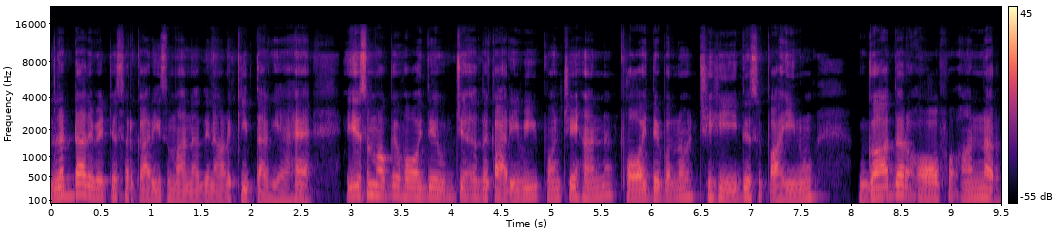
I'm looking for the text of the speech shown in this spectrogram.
ਲੱਡਾ ਦੇ ਵਿੱਚ ਸਰਕਾਰੀ ਸਨਮਾਨਾਂ ਦੇ ਨਾਲ ਕੀਤਾ ਗਿਆ ਹੈ। ਇਸ ਮੌਕੇ ਫੌਜ ਦੇ ਉੱਚ ਅਧਿਕਾਰੀ ਵੀ ਪਹੁੰਚੇ ਹਨ। ਫੌਜ ਦੇ ਵੱਲੋਂ ਸ਼ਹੀਦ ਸਿਪਾਹੀ ਨੂੰ ਗਾਦਰ ਆਫ ਆਨਰ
